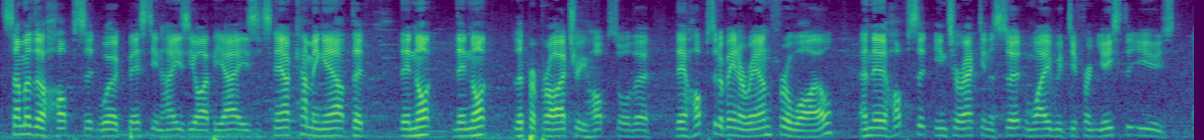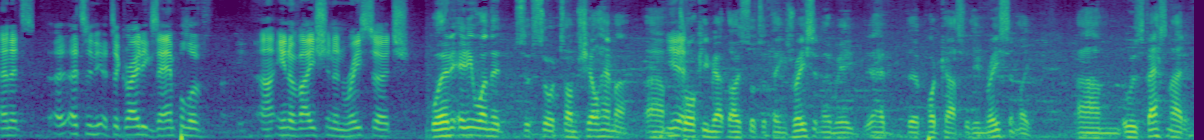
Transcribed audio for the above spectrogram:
some of the hops that work best in hazy IPAs, it's now coming out that they're not they're not the proprietary hops or the they're hops that have been around for a while, and they're hops that interact in a certain way with different yeast that you use, and it's it's a, it's a great example of uh, innovation and research. Well, anyone that saw Tom Shellhammer um, Yeah. talking about those sorts of things recently, we had the podcast with him recently. um, it was fascinating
